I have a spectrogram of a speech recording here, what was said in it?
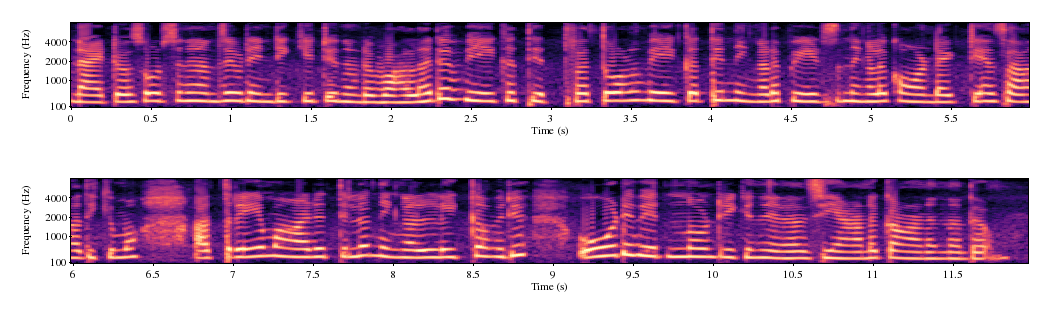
നൈട്രോ സോഴ്സ് എനർജി ഇവിടെ ഇൻഡിക്കേറ്റ് ചെയ്യുന്നുണ്ട്. വളരെ വേഗത്തിൽ എത്രത്തോളം വേഗത്തിൽ നിങ്ങളുടെ പേഴ്സ് നിങ്ങളെ കോണ്ടാക്ട് ചെയ്യാൻ സാധിക്കുമോ അത്രയും ആഴത്തിൽ നിങ്ങളിലേക്ക് അവർ ഓടി വരുന്നുകൊണ്ടിരിക്കുന്ന എനർജിയാണ് കാണുന്നത്.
